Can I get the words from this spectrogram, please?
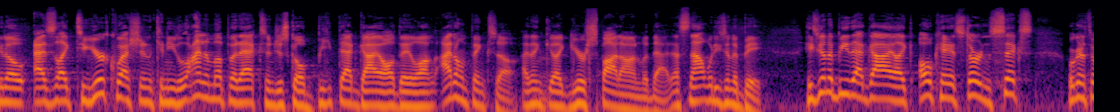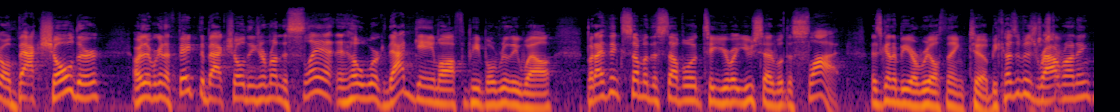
you know, as like to your question, can you line him up at X and just go beat that guy all day long? I don't think so. I think mm. like you're spot on with that. That's not what he's going to be. He's going to be that guy like, okay, it's third and six. We're going to throw a back shoulder, or they we're going to fake the back shoulder. He's going to run the slant, and he'll work that game off of people really well. But I think some of the stuff to your, what you said with the slot is going to be a real thing too. Because of his route running,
